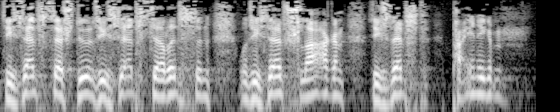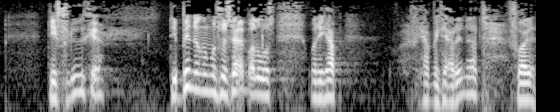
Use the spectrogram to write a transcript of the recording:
sich selbst zerstören, sich selbst zerrissen und sich selbst schlagen, sich selbst peinigen. Die Flüche, die Bindungen musst du selber los. Und ich habe ich habe mich erinnert, vor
